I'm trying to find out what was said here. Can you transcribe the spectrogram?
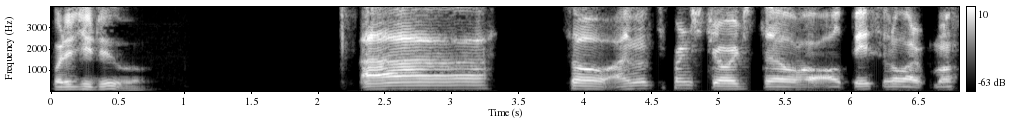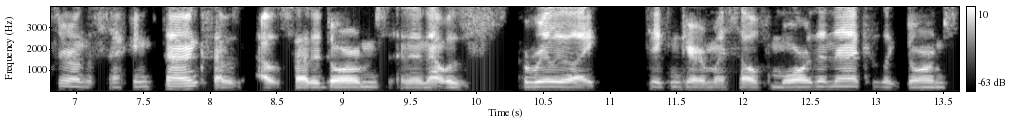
what did you do? Uh, so I moved to Prince George, though I'll base it a lot mostly around the second time because I was outside of dorms, and then that was really like taking care of myself more than that because like dorms,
